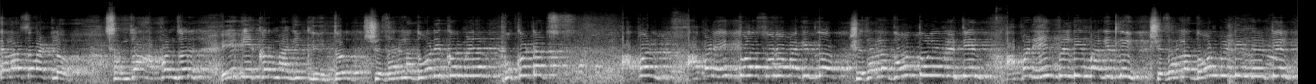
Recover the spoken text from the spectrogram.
त्याला असं वाटलं समजा आपण जर एक एकर मागितली तर शेजाऱ्याला दोन एकर मिळेल? फुकटच. आपण आपण एक तोळा सोनं मागितलं शेजाऱ्याला दोन तोळे मिळतील. आपण एक बिल्डिंग मागितली शेजाऱ्याला दोन बिल्डिंग मिळतील.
